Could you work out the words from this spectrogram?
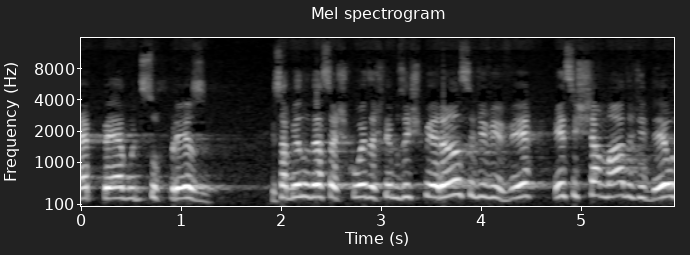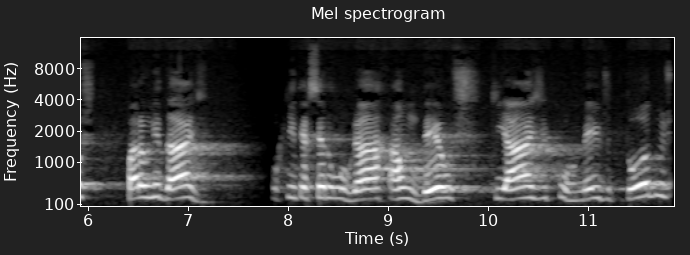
é pego de surpresa. E sabendo dessas coisas, temos esperança de viver esse chamado de Deus para a unidade. Porque, em terceiro lugar, há um Deus que age por meio de todos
